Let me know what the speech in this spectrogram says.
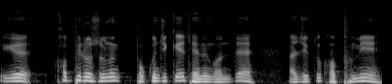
이게 커피로서는 볶은 지 꽤 되는 건데 아직도 거품이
